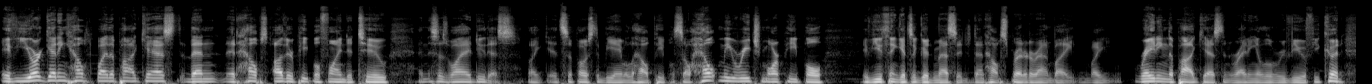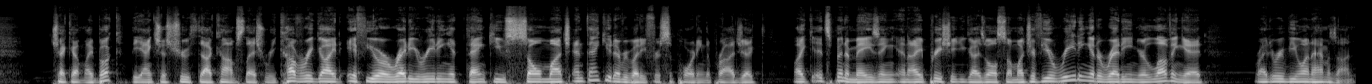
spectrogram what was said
If you're getting helped by the podcast, then it helps other people find it too. And this is why I do this. Like it's supposed to be able to help people. So help me reach more people. If you think it's a good message, then help spread it around by by rating the podcast and writing a little review if you could check out my book, theanxioustruth.com slash recovery guide. If you're already reading it, thank you so much. And thank you to everybody for supporting the project. Like it's been amazing. And I appreciate you guys all so much. If you're reading it already and you're loving it, write a review on Amazon.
